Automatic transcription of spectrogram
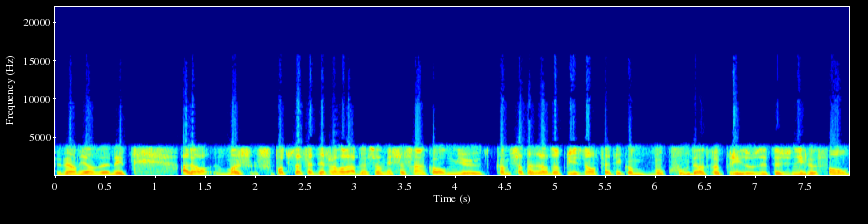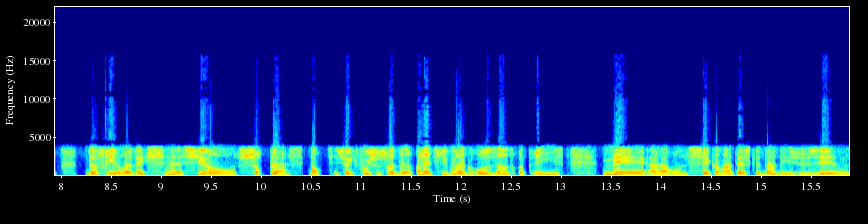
ces dernières années. Alors, moi, je, je suis pas tout à fait défavorable à ça, mais ça sera encore mieux, comme certaines entreprises l'ont fait et comme beaucoup d'entreprises aux États-Unis le font, d'offrir la vaccination sur place. Bon, c'est sûr qu'il faut que ce soit de relativement grosses entreprises, mais euh, on le sait comment est-ce que dans des usines,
